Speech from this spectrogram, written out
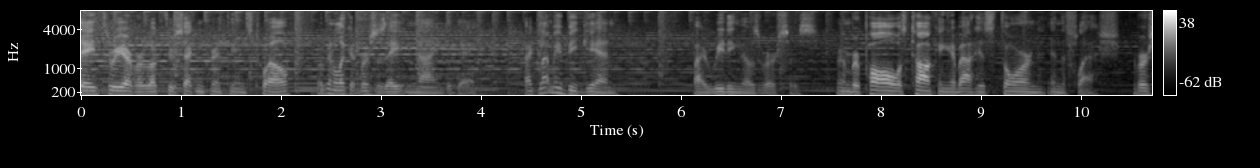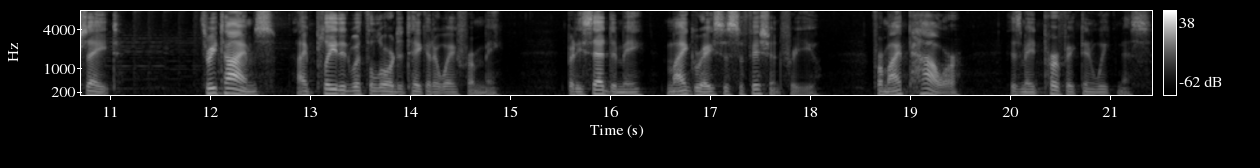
day three of our look through 2 Corinthians 12. We're going to look at verses 8 and 9 today. In fact, let me begin by reading those verses. Remember, Paul was talking about his thorn in the flesh. Verse 8 Three times I pleaded with the Lord to take it away from me. But he said to me, My grace is sufficient for you, for my power is made perfect in weakness.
